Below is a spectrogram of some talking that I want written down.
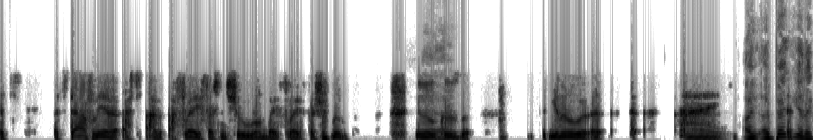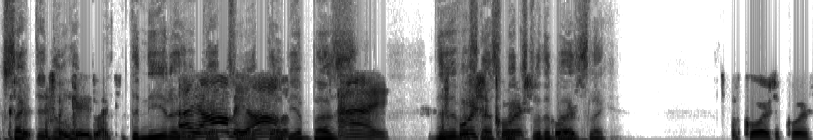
it's it's definitely a, a, a fly fishing show run by fly fishermen. you know, because yeah. you know. Uh, I, I bet you're excited. It's been good, like the nearer you aye, get to it, there'll be a buzz. Aye, nervousness course, mixed with a buzz, like. Of course, of course.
